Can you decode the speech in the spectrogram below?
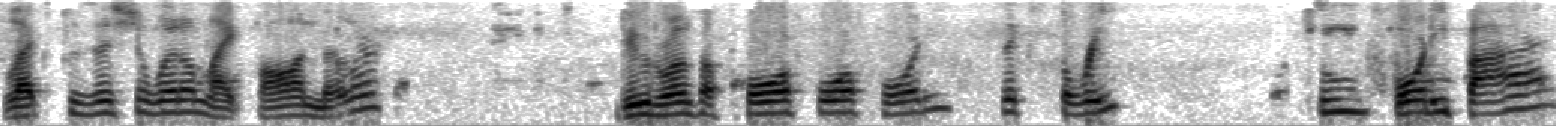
flex position with him, like Von Miller. Dude runs a four four forty, six three, two forty five.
